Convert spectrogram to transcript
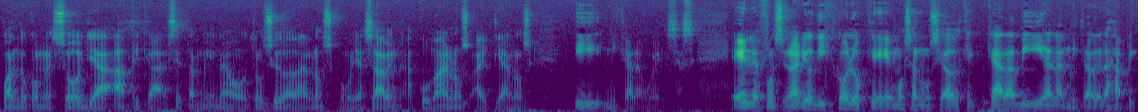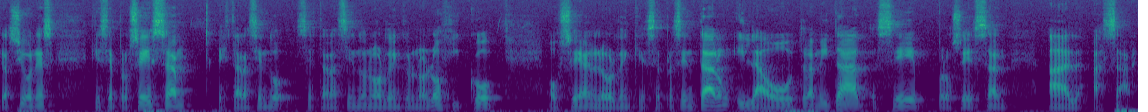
cuando comenzó ya a aplicarse también a otros ciudadanos, como ya saben, a cubanos, haitianos y nicaragüenses. El funcionario dijo lo que hemos anunciado es que cada día la mitad de las aplicaciones que se procesan están haciendo, se están haciendo en orden cronológico, o sea, en el orden que se presentaron, y la otra mitad se procesan al azar.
